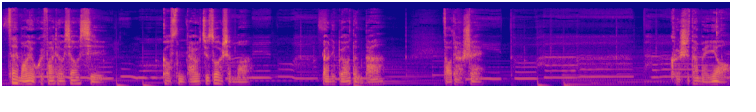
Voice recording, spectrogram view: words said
再忙也会发条消息，告诉你他要去做什么，让你不要等他，早点睡。可是他没有。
